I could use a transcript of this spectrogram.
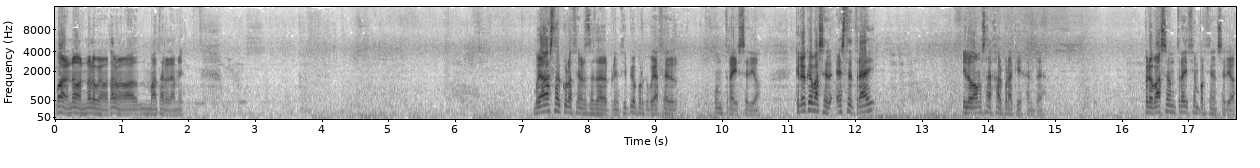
Bueno, no, no lo voy a matar, me va a matar él a mí. Voy a gastar curaciones desde el principio porque voy a hacer un try serio. Creo que va a ser este try y lo vamos a dejar por aquí, gente. Pero va a ser un try 100% serio.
